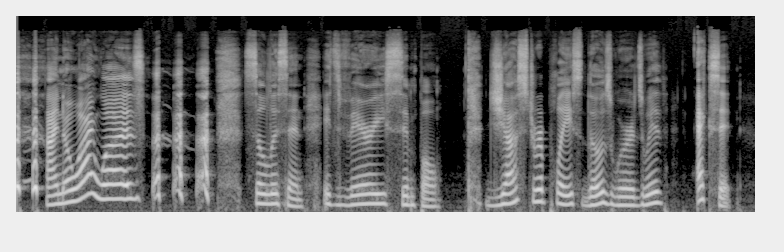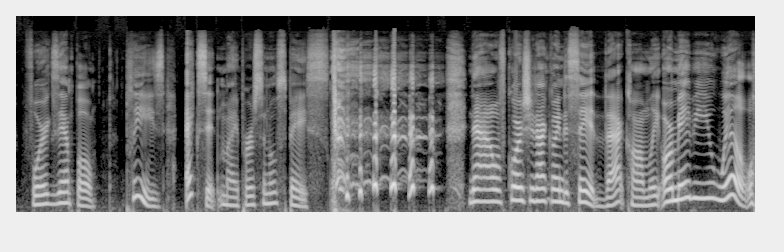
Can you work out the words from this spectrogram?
I know I was. so listen, it's very simple. Just replace those words with exit. For example, please exit my personal space. now, of course, you're not going to say it that calmly, or maybe you will.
